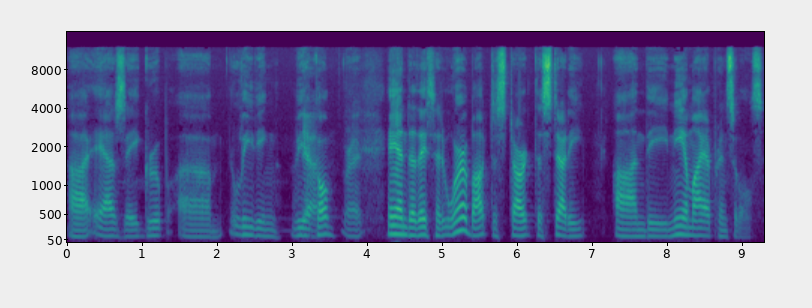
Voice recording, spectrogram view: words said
uh, as a group um, leading vehicle. Yeah, right. And uh, they said, We're about to start the study on the Nehemiah principles.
